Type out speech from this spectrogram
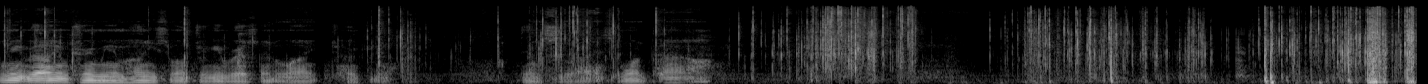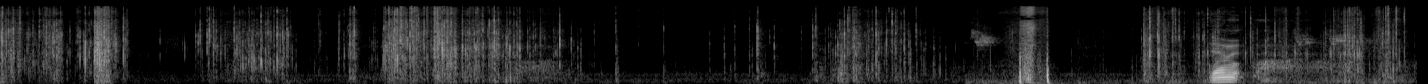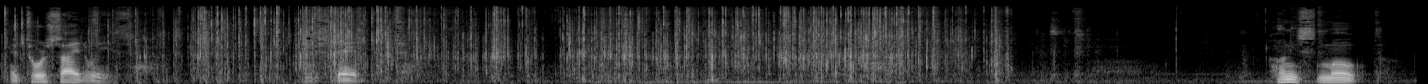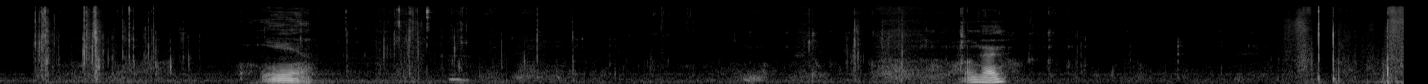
Great Value Premium Honey Smoked Turkey Breast and White Turkey. Then slice, one pound. Damn it. It tore sideways. Instead. Honey smoked. Yeah. Okay.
